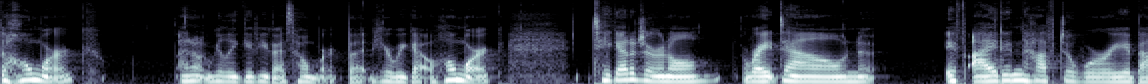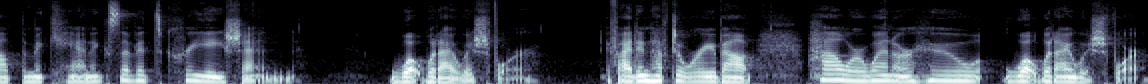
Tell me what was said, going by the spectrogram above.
the homework, I don't really give you guys homework, but here we go. Homework. Take out a journal, write down if I didn't have to worry about the mechanics of its creation, what would I wish for? If I didn't have to worry about how or when or who, what would I wish for?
